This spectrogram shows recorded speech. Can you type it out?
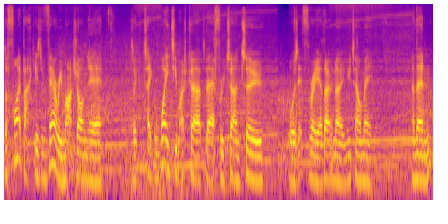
The fight back is very much on here. So I take way too much curb there through turn two. Or is it three? I don't know. You tell me. And then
